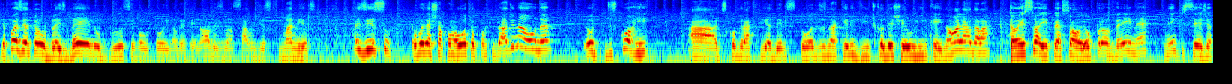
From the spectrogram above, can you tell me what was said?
Depois entrou o Blaze Bailey, o Bruce voltou em 99, eles lançaram discos maneiros. Mas isso eu vou deixar para uma outra oportunidade? Não, né? Eu discorri a discografia deles todos naquele vídeo que eu deixei o link aí. Dá uma olhada lá. Então é isso aí, pessoal. Eu provei, né? Nem que seja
